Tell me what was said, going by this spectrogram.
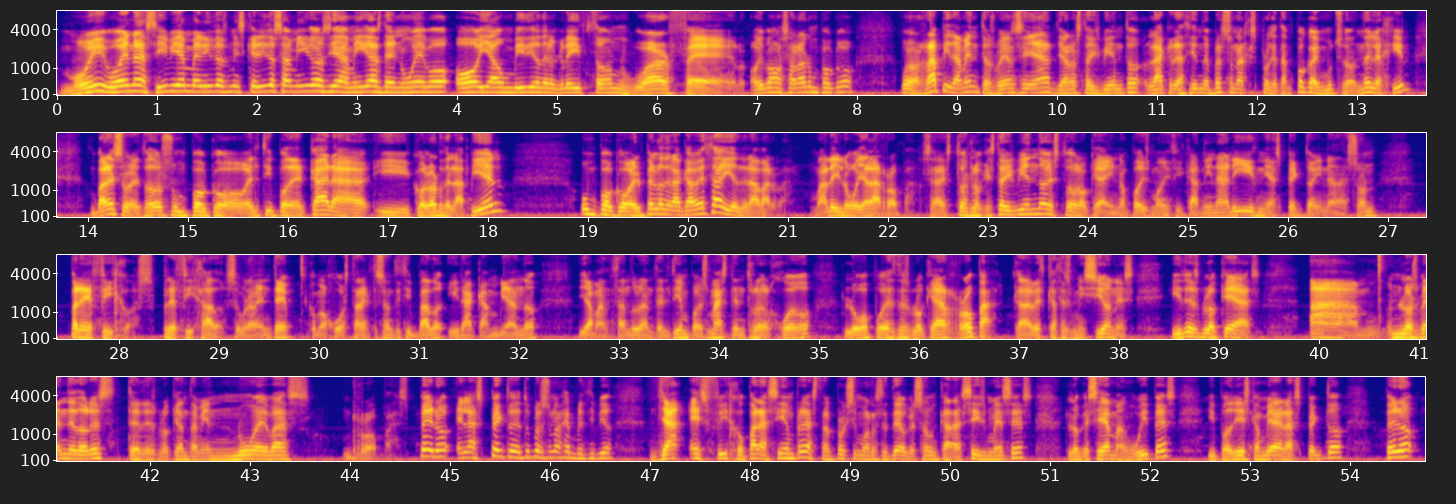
Muy buenas y bienvenidos mis queridos amigos y amigas de nuevo hoy a un vídeo del Great Zone Warfare. Hoy vamos a hablar un poco, bueno, rápidamente os voy a enseñar, ya lo estáis viendo, la creación de personajes porque tampoco hay mucho donde elegir, ¿vale? Sobre todo es un poco el tipo de cara y color de la piel, un poco el pelo de la cabeza y el de la barba. ¿Vale? Y luego ya la ropa. O sea, esto es lo que estáis viendo, es todo lo que hay. No podéis modificar ni nariz, ni aspecto, ni nada. Son prefijos, prefijados. Seguramente, como el juego está en acceso anticipado, irá cambiando y avanzando durante el tiempo. Es más, dentro del juego, luego puedes desbloquear ropa. Cada vez que haces misiones y desbloqueas a los vendedores, te desbloquean también nuevas ropas. Pero el aspecto de tu personaje en principio ya es fijo para siempre hasta el próximo reseteo que son cada seis meses, lo que se llaman whippes y podríais cambiar el aspecto, pero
